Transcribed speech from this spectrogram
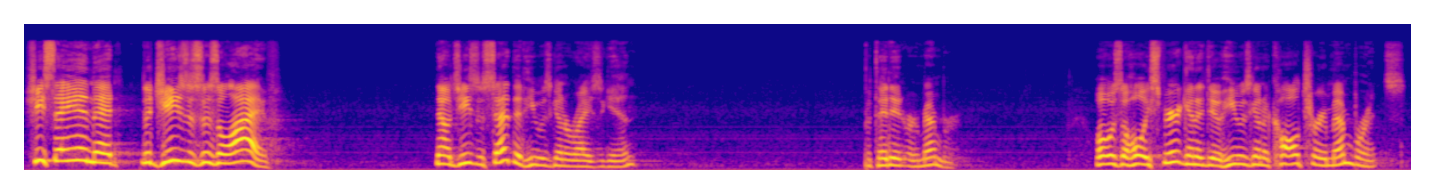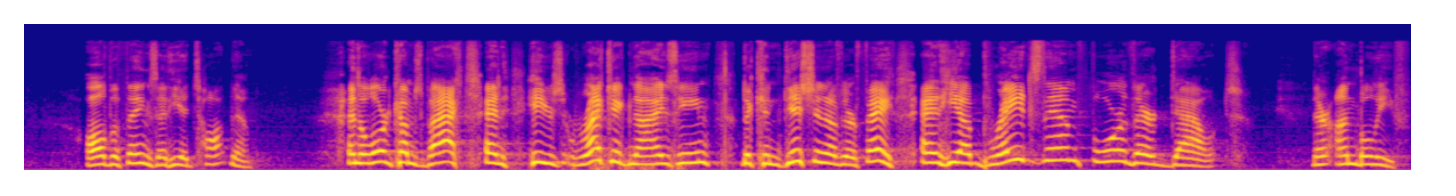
She's saying that, that Jesus is alive. Now, Jesus said that he was going to rise again, but they didn't remember. What was the Holy Spirit going to do? He was going to call to remembrance all the things that He had taught them. And the Lord comes back and He's recognizing the condition of their faith and He upbraids them for their doubt, their unbelief.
